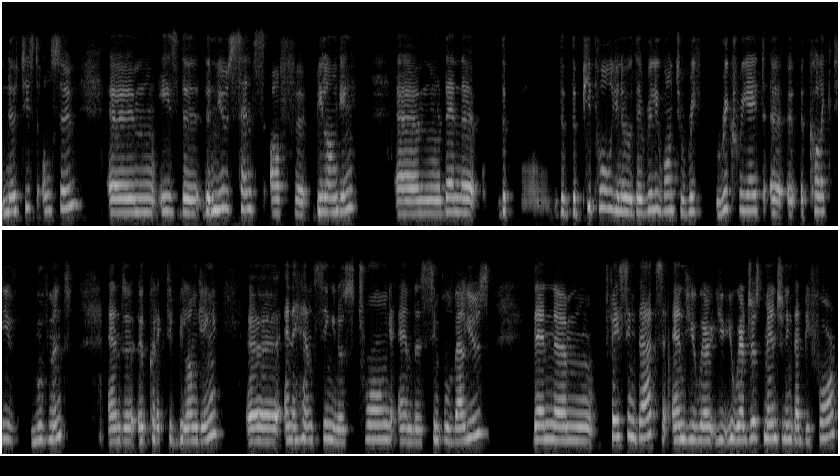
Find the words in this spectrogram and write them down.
noticed also um, is the the new sense of belonging um, then the, the, the people, you know, they really want to re recreate a, a, a, collective movement and a, a collective belonging, uh, enhancing, you know, strong and uh, simple values. Then um, facing that, and you were you, you were just mentioning that before,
